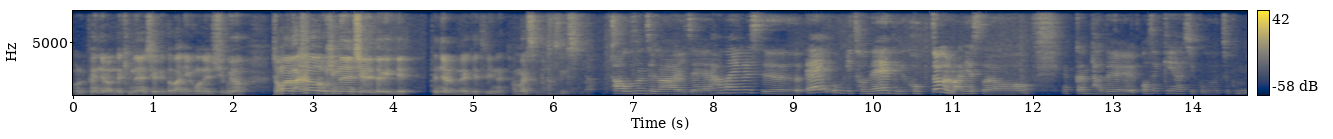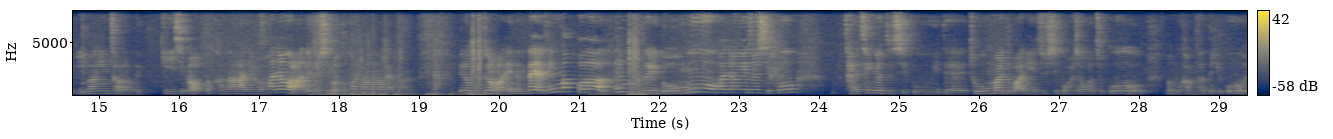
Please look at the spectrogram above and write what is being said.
우리 팬 여러분들 김나연 치어리더 많이 응원해 주시고요. 정말 마지막으로 김나연 치어리더에게 팬 여러분에게 드리는 한 말씀 부탁드리겠습니다. 아 우선 제가 이제 하나 이글스에 오기 전에 되게 걱정을 많이 했어요. 약간 다들 어색해하시고 조금 이방인처럼 느끼시면 어떡하나 아니면 환영을 안 해주시면 어떡하나 약간 이런 걱정을 많이 했는데 생각보다 팬분들이 너무 환영해주시고 잘 챙겨주시고 이제 좋은 말도 많이 해주시고 하셔가지고 너무 감사드리고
